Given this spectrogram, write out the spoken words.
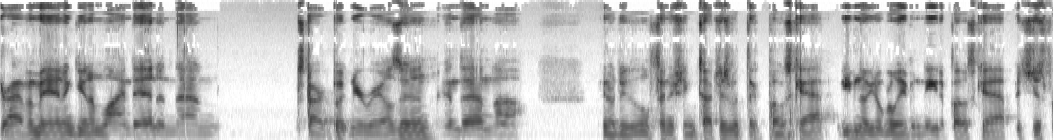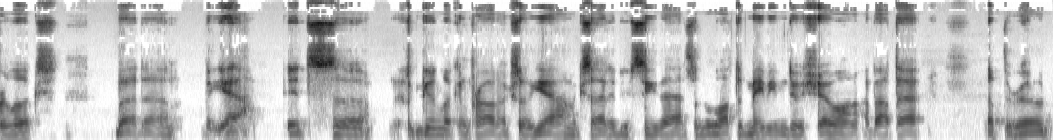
drive them in and get them lined in, and then start putting your rails in, and then uh, you know do the little finishing touches with the post cap. Even though you don't really even need a post cap, it's just for looks. But um, but yeah, it's, uh, it's a good looking product. So yeah, I'm excited to see that. So we'll have to maybe even do a show on about that up the road.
